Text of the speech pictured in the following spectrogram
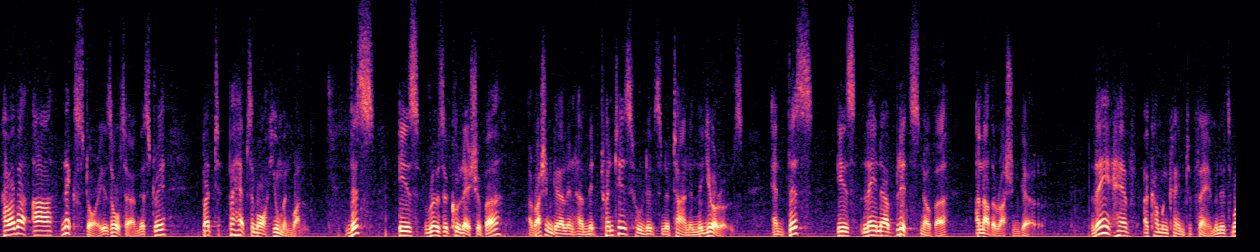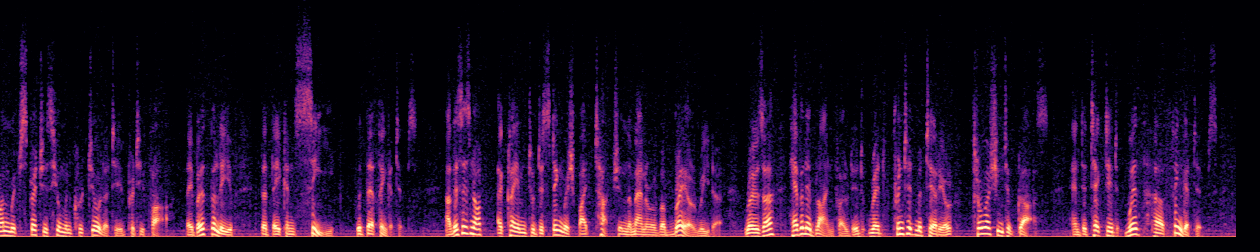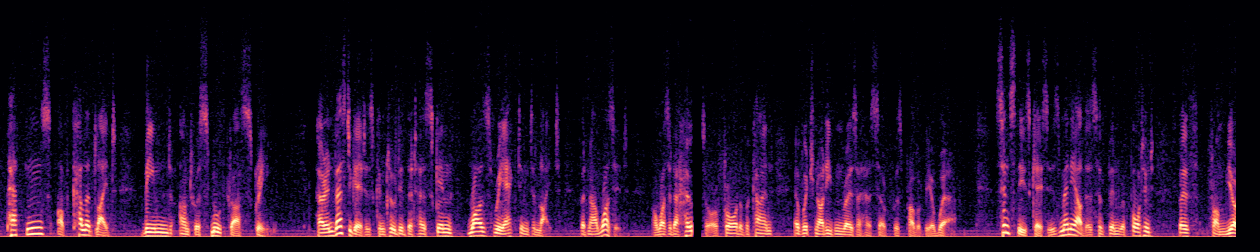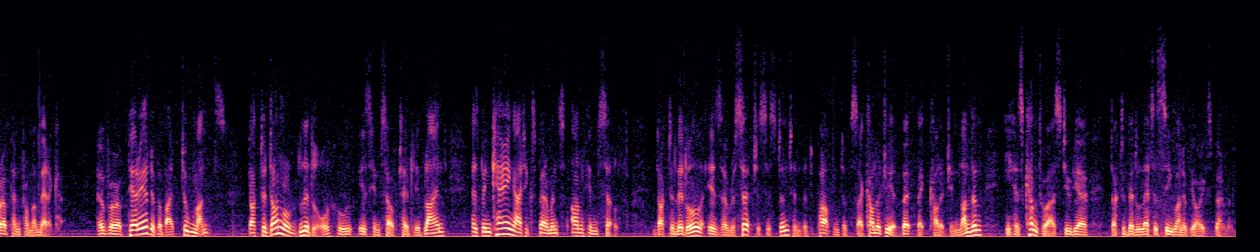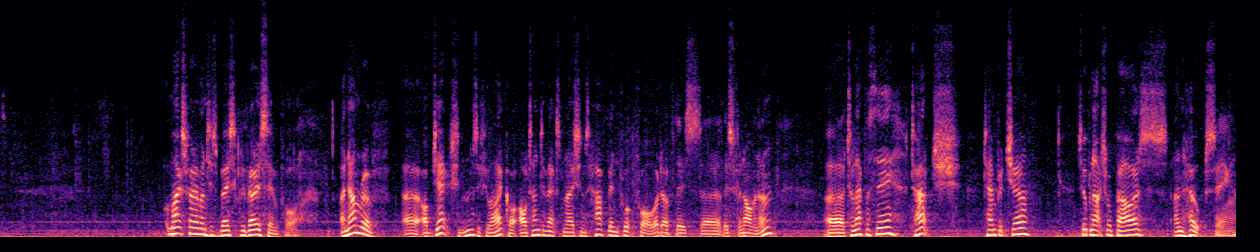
However, our next story is also a mystery, but perhaps a more human one. This is Rosa Kuleshova, a Russian girl in her mid-twenties who lives in a town in the Urals. And this is Lena Blitznova, another Russian girl. They have a common claim to fame, and it's one which stretches human credulity pretty far. They both believe that they can see with their fingertips. Now, this is not a claim to distinguish by touch in the manner of a braille reader. Rosa, heavily blindfolded, read printed material through a sheet of glass and detected with her fingertips patterns of colored light beamed onto a smooth glass screen. Her investigators concluded that her skin was reacting to light, but now was it? Or was it a hoax or a fraud of a kind of which not even Rosa herself was probably aware? Since these cases, many others have been reported both from Europe and from America. Over a period of about two months, Dr. Donald Liddell, who is himself totally blind, has been carrying out experiments on himself. Dr. Liddell is a research assistant in the Department of Psychology at Birkbeck College in London. He has come to our studio. Dr. Liddell, let us see one of your experiments. Well, my experiment is basically very simple. A number of uh, objections, if you like, or alternative explanations have been put forward of this, uh, this phenomenon. Uh, telepathy, touch, temperature, supernatural powers, and hoaxing.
